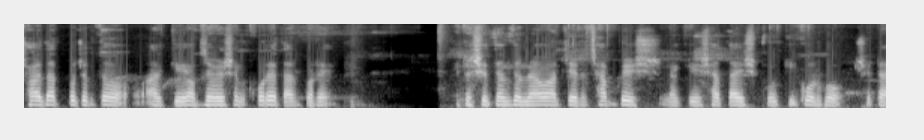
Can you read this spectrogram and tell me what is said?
ছয় দাঁত পর্যন্ত আর কি অবজারভেশন করে তারপরে এটা সিদ্ধান্ত নেওয়া যে এটা ছাব্বিশ নাকি সাতাইশ কি করব সেটা।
